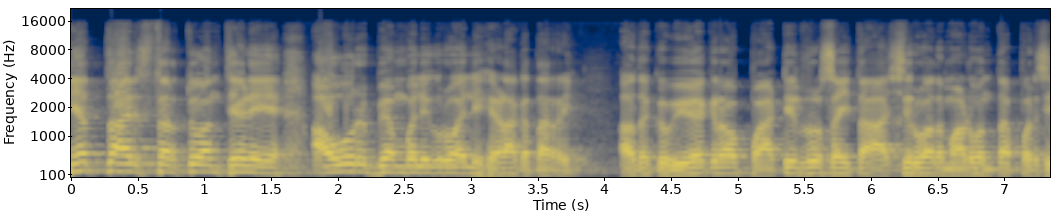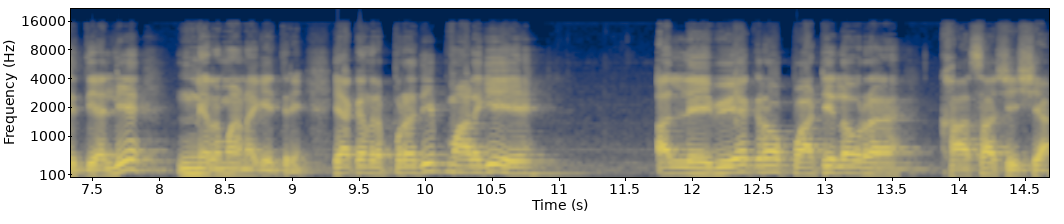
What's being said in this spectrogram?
ನೆತ್ತಾರಿಸ್ತರ್ತು ಅಂಥೇಳಿ ಅವ್ರ ಬೆಂಬಲಿಗರು ಅಲ್ಲಿ ಹೇಳಕತ್ತಾರ ರೀ ಅದಕ್ಕೆ ವಿವೇಕರಾವ್ ಪಾಟೀಲರು ಸಹಿತ ಆಶೀರ್ವಾದ ಮಾಡುವಂಥ ಪರಿಸ್ಥಿತಿ ಅಲ್ಲಿ ನಿರ್ಮಾಣ ಆಗೈತೆ ರೀ ಯಾಕಂದ್ರೆ ಪ್ರದೀಪ್ ಮಾಳ್ಗಿ ಅಲ್ಲಿ ವಿವೇಕರಾವ್ ಪಾಟೀಲ್ ಅವರ ಖಾಸಾ ಶಿಷ್ಯ.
